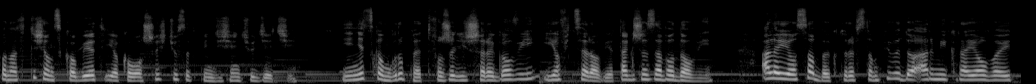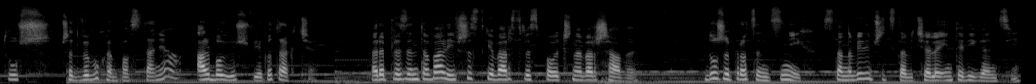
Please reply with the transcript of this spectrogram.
ponad tysiąc kobiet i około 650 dzieci. Jeniecką grupę tworzyli szeregowi i oficerowie, także zawodowi, ale i osoby, które wstąpiły do Armii Krajowej tuż przed wybuchem powstania albo już w jego trakcie. Reprezentowali wszystkie warstwy społeczne Warszawy. Duży procent z nich stanowili przedstawiciele inteligencji.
